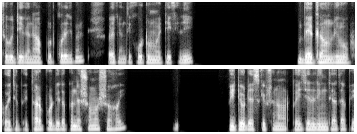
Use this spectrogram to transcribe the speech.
ছবিটি এখানে আপলোড করে দেবেন। ওইখান থেকে অটোমেটিক্যালি ব্যাকগ্রাউন্ড রিমুভ হয়ে যাবে। তারপর যদি আপনাদের সমস্যা হয় ভিডিও ডেসক্রিপশন আমার পেজের লিঙ্ক দেওয়া থাকবে।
